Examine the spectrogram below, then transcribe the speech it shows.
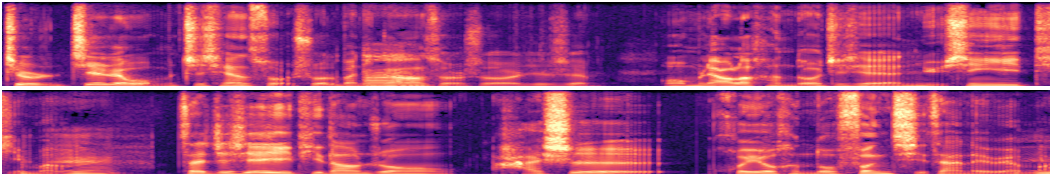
就是接着我们之前所说的吧，你刚刚嗯所说的，就是我们聊了很多这些女性议题嘛，嗯在这些议题当中，还是会有很多分歧在那边吧，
